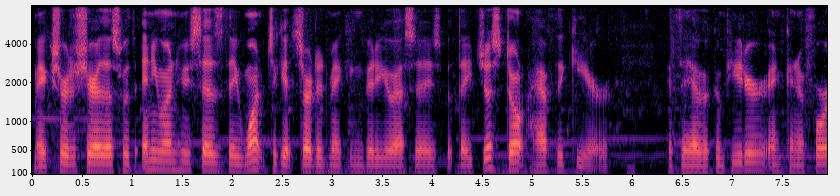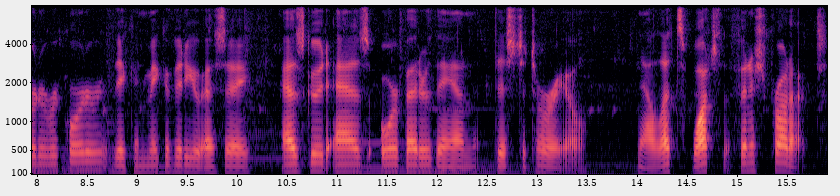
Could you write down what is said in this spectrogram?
Make sure to share this with anyone who says they want to get started making video essays, but they just don't have the gear. If they have a computer and can afford a recorder, they can make a video essay as good as or better than this tutorial. Now let's watch the finished product.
